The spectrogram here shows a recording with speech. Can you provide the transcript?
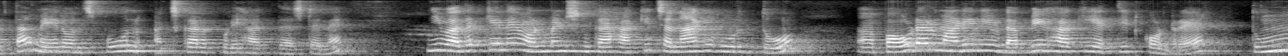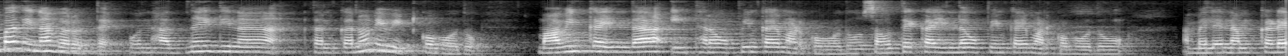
ಅಂತ ಮೇಲೆ ಒಂದು ಸ್ಪೂನ್ ಅಚ್ಕಾರದ ಪುಡಿ ಹಾಕಿದೆ ಅಷ್ಟೇ ನೀವು ಅದಕ್ಕೇ ಒಣಮೆಣ್ಸಿನ್ಕಾಯಿ ಹಾಕಿ ಚೆನ್ನಾಗಿ ಹುರಿದು ಪೌಡರ್ ಮಾಡಿ ನೀವು ಡಬ್ಬಿಗೆ ಹಾಕಿ ಎತ್ತಿಟ್ಕೊಂಡ್ರೆ ತುಂಬ ದಿನ ಬರುತ್ತೆ. ಒಂದು ಹದಿನೈದು ದಿನ ತನಕನೂ ನೀವು ಇಟ್ಕೋಬೋದು. ಮಾವಿನಕಾಯಿಂದ ಈ ಥರ ಉಪ್ಪಿನಕಾಯಿ ಮಾಡ್ಕೋಬೋದು, ಸೌತೆಕಾಯಿಂದ ಉಪ್ಪಿನಕಾಯಿ ಮಾಡ್ಕೋಬೋದು. ಆಮೇಲೆ ನಮ್ಮ ಕಡೆ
